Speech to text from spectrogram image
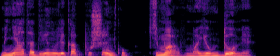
Меня отодвинули как пушинку. «Тьма в моем доме!»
